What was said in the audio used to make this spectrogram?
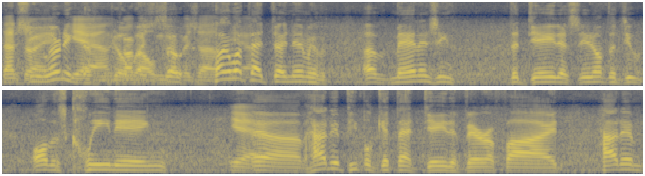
That's machine right. learning Yeah, doesn't go well. So talk about yeah. that dynamic of, of managing the data so you don't have to do all this cleaning. Yeah. Um, how do people get that data verified? How do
